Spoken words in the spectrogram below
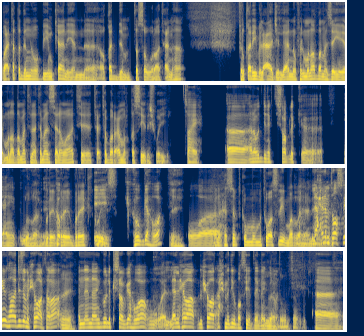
وأعتقد أنه بإمكاني أن أقدم تصورات عنها في القريب العاجل لأنه في المنظمة زي منظمتنا ثمان سنوات آه، تعتبر عمر قصير شوي. صحيح. آه أنا ودي إنك تشرب لك آه يعني والله بريك, بريك, break إيه، كويس. كوب قهوه إيه؟ و... أنا حسبتكم متواصلين مرة يعني لا إحنا متواصلين وهذا جزء من الحوار ترى إيه؟ اننا نقول لك اشرب قهوة لأن الحوار الحوار أحمدي وبسيط زي ما يقولون آه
